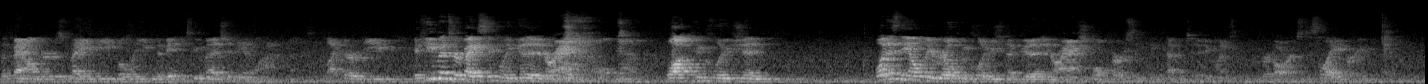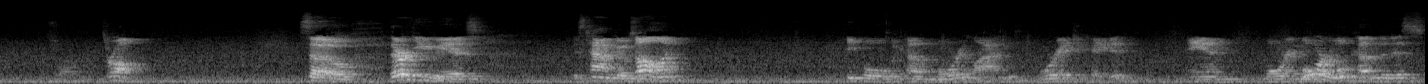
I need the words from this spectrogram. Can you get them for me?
the founders maybe believed a bit too much in the Enlightenment. Like their view, if humans are basically good and rational, what conclusion What is the only real conclusion a good and rational person can come to when it regards to slavery? It's wrong. So their view is, as time goes on, people will become more enlightened, more educated, and more and more will come to this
